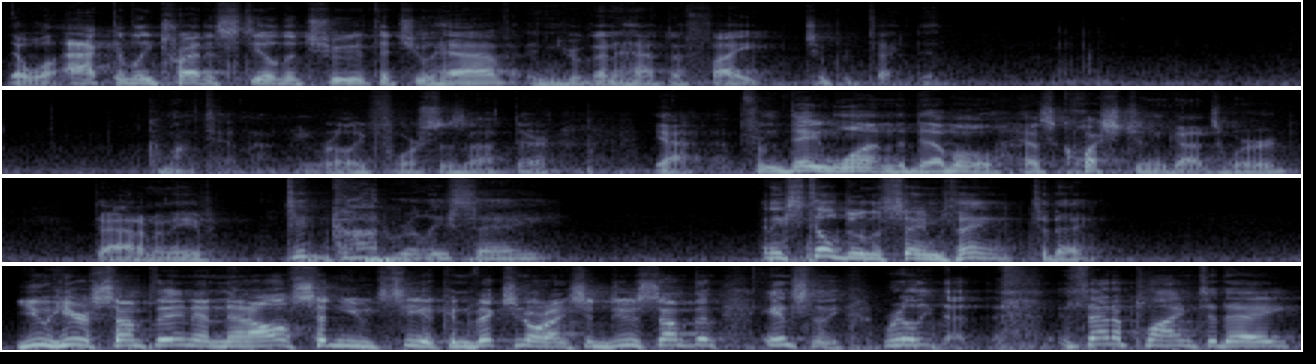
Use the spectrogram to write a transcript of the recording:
that will actively try to steal the truth that you have, and you're going to have to fight to protect it. Come on, Tim. I mean, really, forces out there? Yeah, from day one, the devil has questioned God's word to Adam and Eve. Did God really say? And he's still doing the same thing today. You hear something, and then all of a sudden you see a conviction, or I should do something instantly. Really, is that applying today?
